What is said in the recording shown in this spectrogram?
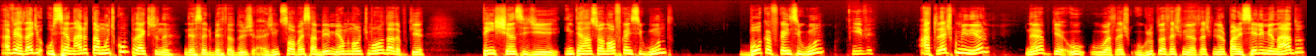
a verdade, o cenário tá muito complexo, né? Dessa Libertadores. A gente só vai saber mesmo na última rodada, porque tem chance de Internacional ficar em segundo, Boca ficar em segundo, River. Atlético Mineiro, né? Porque o, o, Atlético, o grupo do Atlético Mineiro, Atlético Mineiro parecia eliminado,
